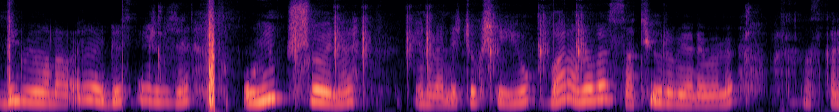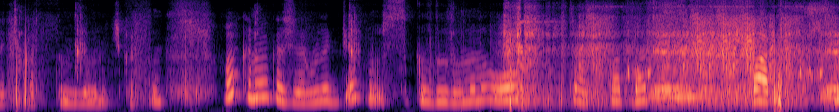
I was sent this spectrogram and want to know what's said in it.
bilmiyorum ama göstereceğim size. Oyun şöyle. Yani bende çok şey yok var ama ben satıyorum yani böyle. Maskara çıkarttım, bir de bunu çıkarttım. Bakın arkadaşlar burada canım sıkıldığı zaman o tak patlat. Bak şu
